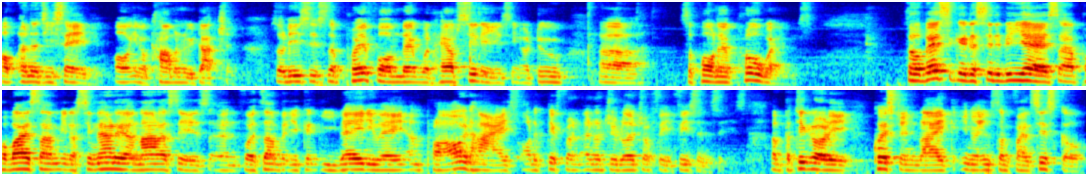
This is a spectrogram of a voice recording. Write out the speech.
of energy saving or you know, carbon reduction. So this is a platform that would help cities you know, to uh, support their programs. So basically, the CityBES uh, provides some you know scenario analysis, and for example, you can evaluate and prioritize all the different energy retrofit efficiencies, and particularly question like you know in San Francisco,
